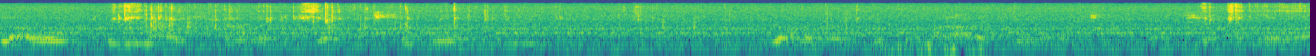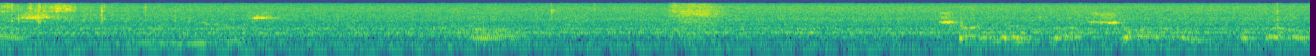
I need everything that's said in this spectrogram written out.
Yeah, well, in my experience, uh, considering the government diplomatic that's over the last years, um, China is not shy about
